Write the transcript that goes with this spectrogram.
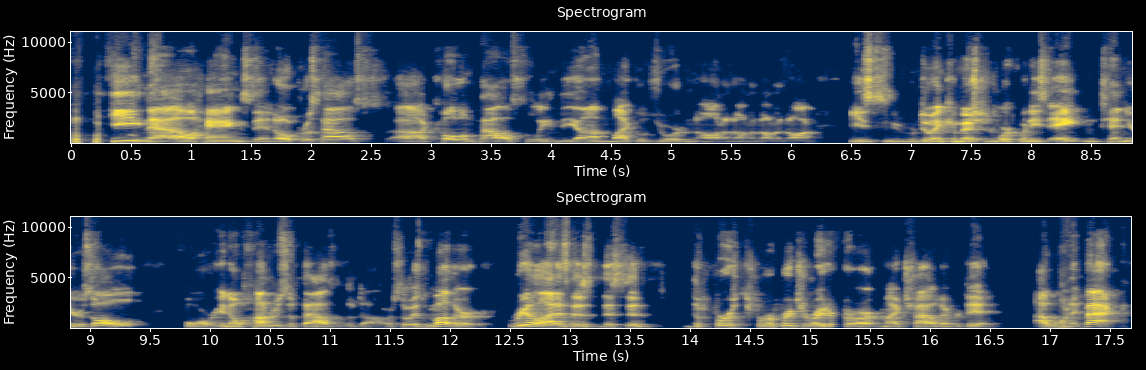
he now hangs in Oprah's house, uh, Colin Powell, Celine Dion, Michael Jordan, on and on and on and on. He's doing commission work when he's eight and 10 years old for, you know, hundreds of thousands of dollars. So his mother realizes this is the first refrigerator art my child ever did. I want it back.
